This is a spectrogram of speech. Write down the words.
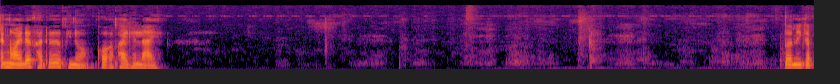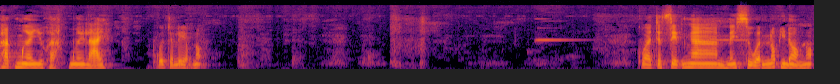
จังน้อยเด้อค่ะเด้อพี่น้องขออภัยหลายๆตอนนี้ก็พักเมื่อยอยู่ค่ะ เมื่อยหลายก็จะเลี้ยวเนาะกว่าจะเสร็จงานในสวนเนาะพี่น้องเนาะ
